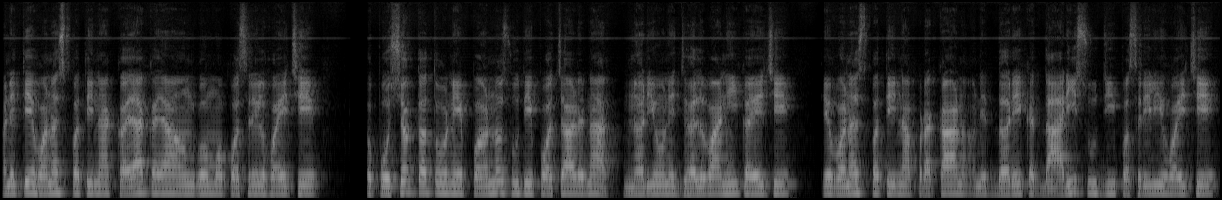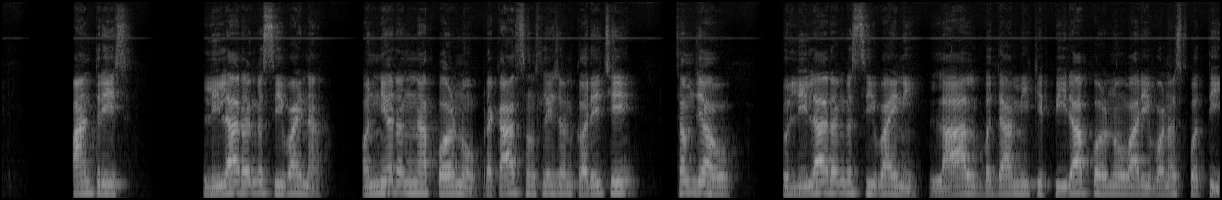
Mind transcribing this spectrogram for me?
અને તે વનસ્પતિના કયા કયા અંગોમાં પસરેલ હોય છે? તો પોષક તત્વોને પર્ણ સુધી પહોંચાડનાર નળીઓને જલવાણી કહે છે. તે વનસ્પતિના પ્રકાંડ અને દરેક દારી સુધી પસરેલી હોય છે. પાંત્રીસ, લીલા રંગ સિવાયના અન્ય રંગના પર્ણો પ્રકાશ સંશ્લેષણ કરે છે. સમજાવો. તો લીલા રંગ સિવાયની લાલ બદામી કે પીળા પર્ણોવાળી વનસ્પતિ,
